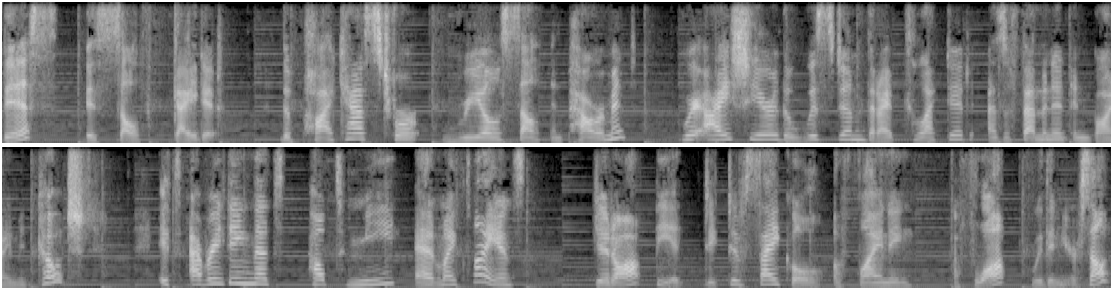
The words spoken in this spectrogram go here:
This is Self Guided, the podcast for real self empowerment, where I share the wisdom that I've collected as a feminine embodiment coach. It's everything that's helped me and my clients get off the addictive cycle of finding a flaw within yourself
